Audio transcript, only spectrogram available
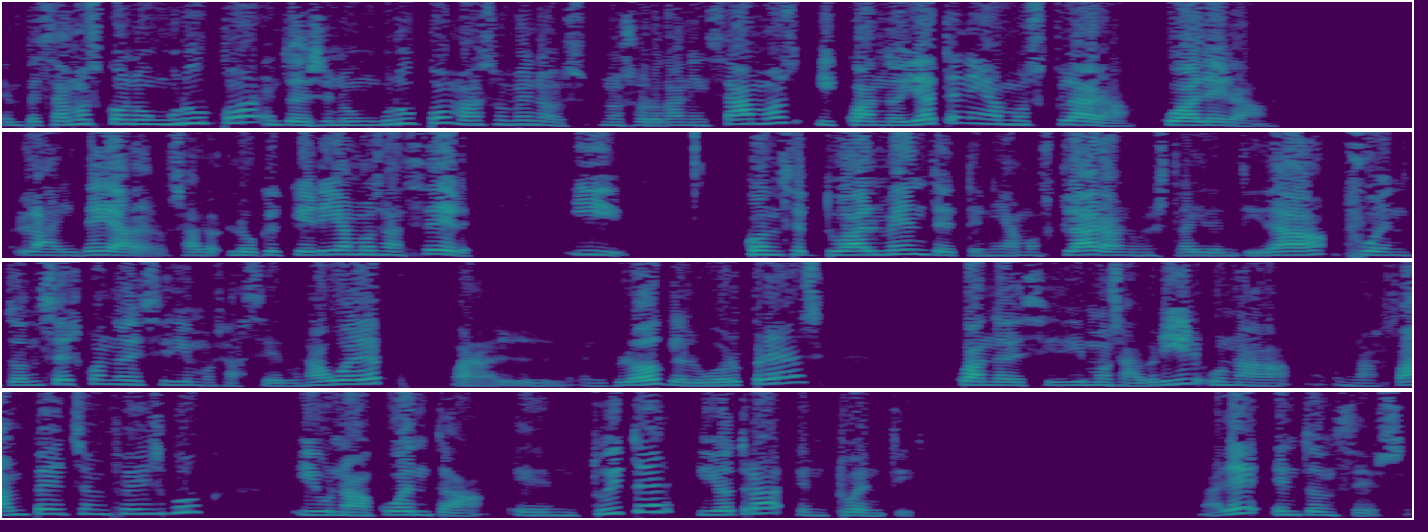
empezamos con un grupo, entonces en un grupo más o menos nos organizamos y cuando ya teníamos clara cuál era la idea, o sea, lo- que queríamos hacer y conceptualmente teníamos clara nuestra identidad, fue entonces cuando decidimos hacer una web, bueno, el, el blog, el WordPress, cuando decidimos abrir una, una fanpage en Facebook y una cuenta en Twitter y otra en Twenty. ¿Vale? Entonces,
